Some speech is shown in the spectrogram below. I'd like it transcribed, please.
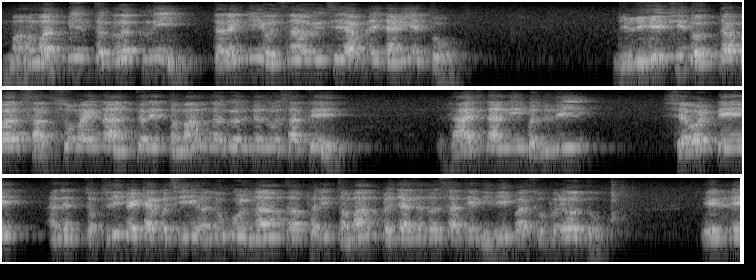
મોહમ્મદ બિન તગલકની તરંગી યોજનાઓ વિશે આપણે જાણીએ તો, દિલ્હીથી દૌલતાબાદ સાતસો માઇલના અંતરે તમામ નગરજનો સાથે રાજધાની બદલી છેવટે અને તફલી બેઠા પછી અનુકૂળ ન આવતા ફરી તમામ પ્રજાજનો સાથે દિલ્હી પાછો ફર્યો હતો. એટલે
